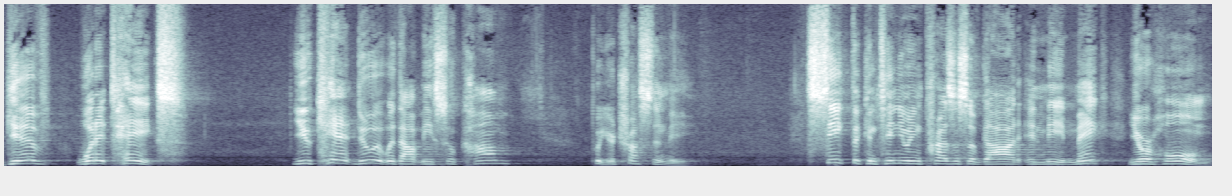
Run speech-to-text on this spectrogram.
give what it takes. You can't do it without me. So come, put your trust in me. Seek the continuing presence of God in me. Make your home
